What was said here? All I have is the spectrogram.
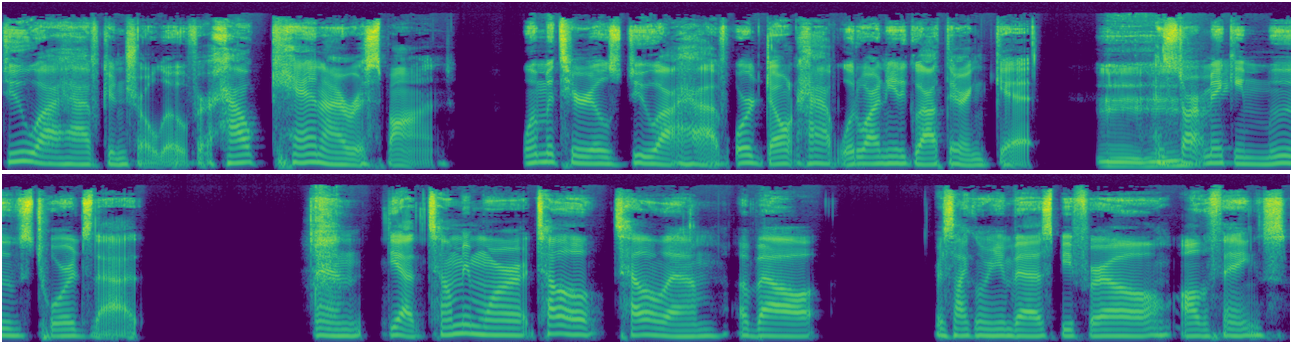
do I have control over? How can I respond? What materials do I have or don't have? What do I need to go out there and get Mm-hmm. and start making moves towards that? And yeah, tell me more. Tell tell them about recycle, reinvest, be for real, all the things.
